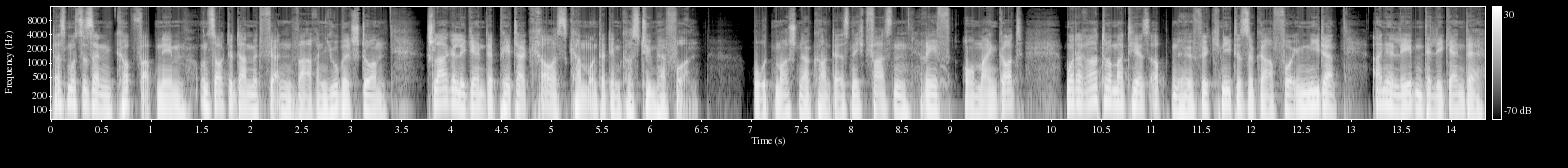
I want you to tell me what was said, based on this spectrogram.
Das musste seinen Kopf abnehmen und sorgte damit für einen wahren Jubelsturm. Schlagerlegende Peter Kraus kam unter dem Kostüm hervor. Ruth Moschner konnte es nicht fassen, rief, oh mein Gott. Moderator Matthias Optenhöfel kniete sogar vor ihm nieder. Eine lebende Legende,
